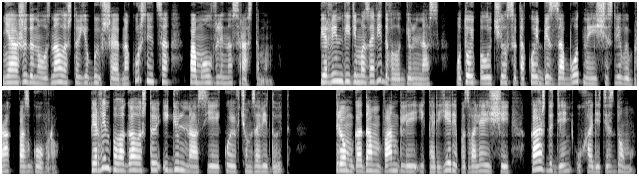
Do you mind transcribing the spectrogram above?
неожиданно узнала, что ее бывшая однокурсница помолвлена с Растомом. Первин, видимо, завидовала Гюльнас. У той получился такой беззаботный и счастливый брак по сговору. Первин полагала, что и Гюльнас ей кое в чем завидует. Трем годам в Англии и карьере, позволяющей каждый день уходить из дому.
